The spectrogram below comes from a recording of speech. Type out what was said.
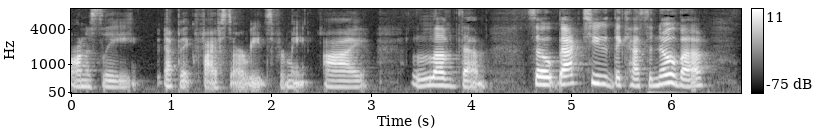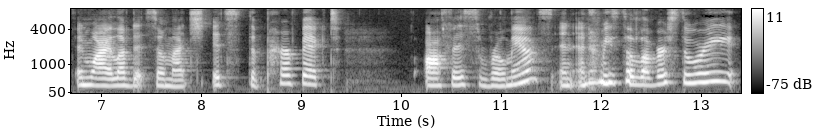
honestly epic five star reads for me. I loved them. So back to the Casanova and why I loved it so much. It's the perfect office romance and enemies to lover story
